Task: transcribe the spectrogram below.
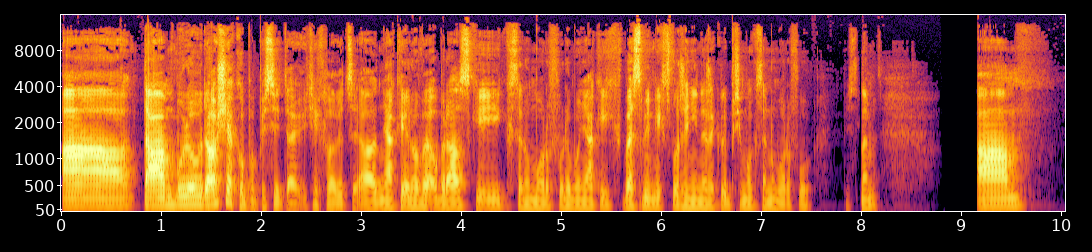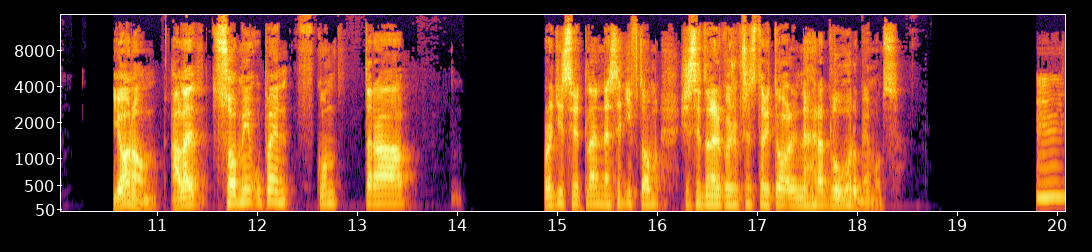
A tam budou další jako popisy těch- těchto věcí. A nějaké nové obrázky i xenomorfu, nebo nějakých vesmírných stvoření, neřekli přímo xenomorfu, myslím. A Jo no, ale co mi úplně v kontra proti světle nesedí v tom, že si to nedokážu představit to, ale nehrát dlouhodobě moc. Hmm.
